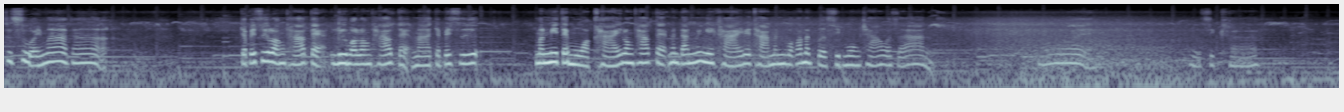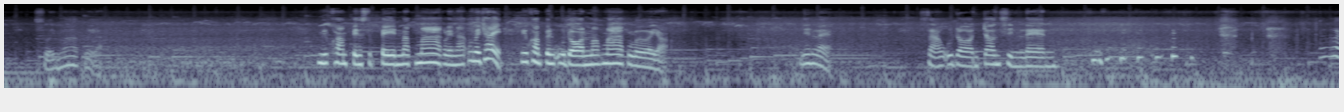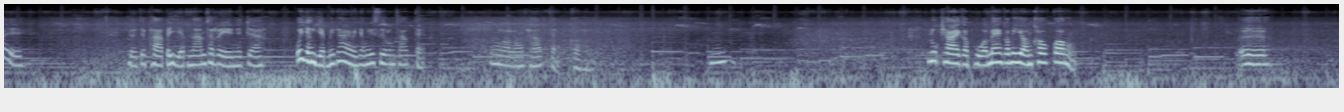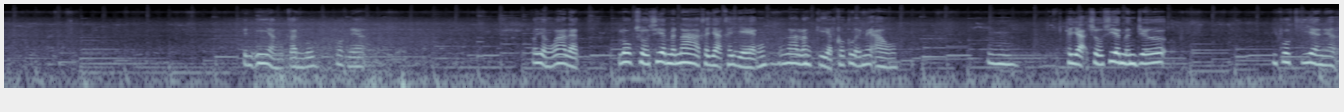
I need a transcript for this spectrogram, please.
คือสวยมากอะจะไปซื้อรองเท้าแตะลืมเอารองเท้าแตะมาจะไปซื้อ มันมีแต่หมวกขายรองเท้าแตะมันดันไม่มีขายไปถามมันบอกว่ามันเปิดสิบโมงเช้าอะซ่านโอ้ยดูสิคะ วยมากเลยอะมีความเป็นสเปนมาก ๆ เลยนะอุ๊ยไม่ใช่ มีความเป็นอุดรมาก ๆ เลยอะ นี่แหละ สาวอุดรจอนสินแลนด์เดี๋ยวจะพาไปเหยียบน้ำทะเลเนี่ยจ้ะว่ายังเหยียบไม่ได้ว่ะยังไม่ได้ซื้อรองเท้าแตะ ต้องรอรองเท้าแตะก่อน ลูกชายกับผัวแม่ก็ไม่ยอมเข้ากล้อง เออ เป็นอีหยังกันบุพวกเนี้ย ก็อย่างว่าแหละ โลกโซเชียลมันน่าขยะแขยงมันน่ารังเกียจเขาก็เลยไม่เอา อืม ขยะโซเชียลมันเยอะนี่พวกเคี้ยเนี่ย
